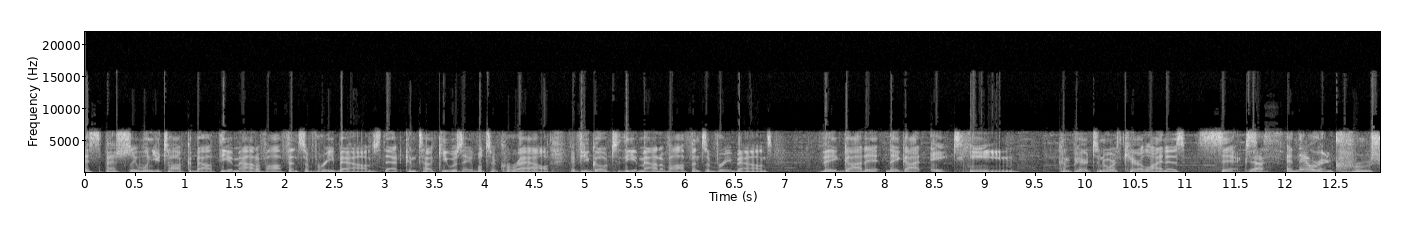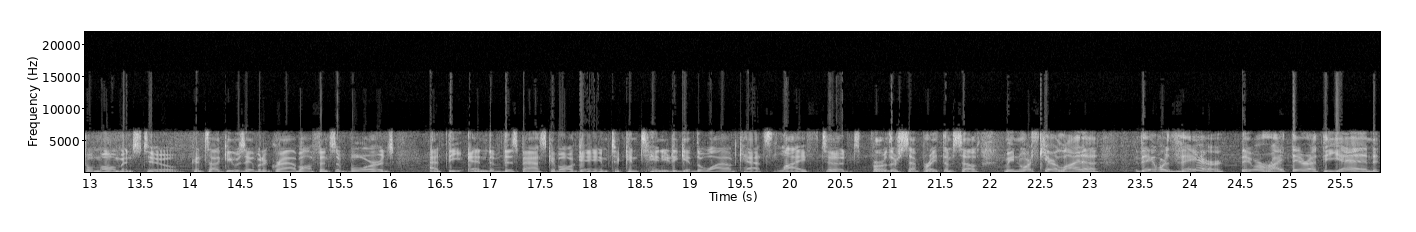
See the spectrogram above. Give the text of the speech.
Especially when you talk about the amount of offensive rebounds that Kentucky was able to corral. If you go to the amount of offensive rebounds, they got it. They got 18 compared to North Carolina's six. Yes. And they were in crucial moments, too. Kentucky was able to grab offensive boards at the end of this basketball game to continue to give the Wildcats life, to further separate themselves. I mean, North Carolina, they were there. They were right there at the end.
